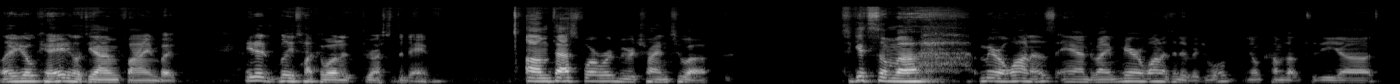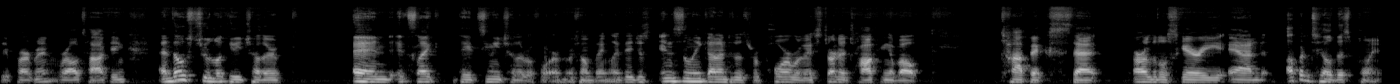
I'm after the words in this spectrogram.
Like, are you okay? And he goes, yeah, I'm fine, but he didn't really talk about it the rest of the day. Um, fast forward, we were trying to uh to get some uh marijuanas and my marijuana's individual you know comes up to the uh to the apartment we're all talking and those two look at each other and it's like they'd seen each other before or something. Like they just instantly got into this rapport where they started talking about topics that are a little scary. And up until this point,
